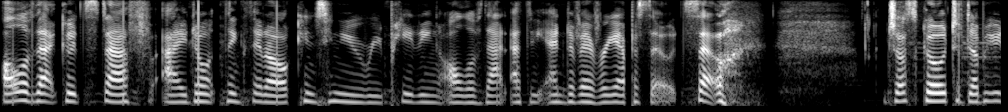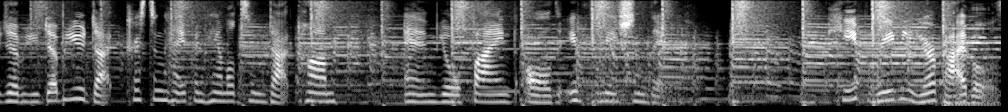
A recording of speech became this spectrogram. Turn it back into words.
all of that good stuff. I don't think that I'll continue repeating all of that at the end of every episode. So just go to www.kristen-hamilton.com and you'll find all the information there. Keep reading your Bibles.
